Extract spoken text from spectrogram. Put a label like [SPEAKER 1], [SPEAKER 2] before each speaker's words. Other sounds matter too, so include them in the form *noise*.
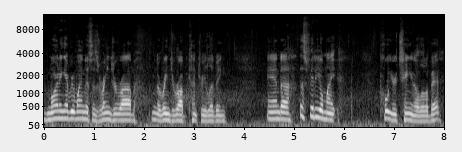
[SPEAKER 1] Good morning everyone, this is Ranger Rob from the Ranger Rob Country Living and uh, this video might pull your chain a little bit.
